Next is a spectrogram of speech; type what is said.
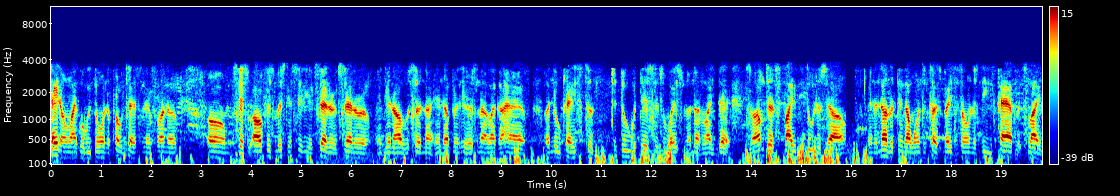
they don't like what we're doing, the protesting in front of um, central office, Michigan City, et cetera, et cetera. And then all of a sudden I end up in here. It's not like I have a new case to to do with this situation or nothing like that. So I'm just fighting through this, y'all. And another thing I want to touch bases on is these tablets. Like,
